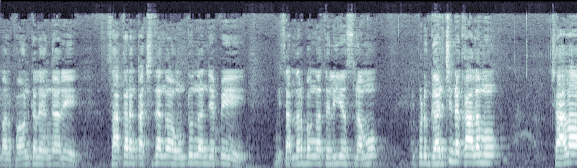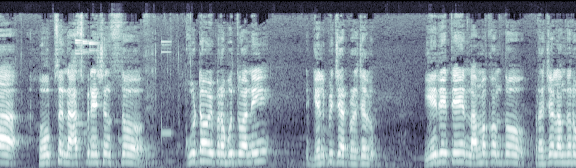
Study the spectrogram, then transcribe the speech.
మన పవన్ కళ్యాణ్ గారి సహకారం ఖచ్చితంగా ఉంటుందని చెప్పి ఈ సందర్భంగా తెలియజేస్తున్నాము. ఇప్పుడు గడిచిన కాలము చాలా హోప్స్ అండ్ ఆస్పిరేషన్స్తో కూటమి ప్రభుత్వాన్ని గెలిపించారు ప్రజలు. ఏదైతే నమ్మకంతో ప్రజలందరూ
